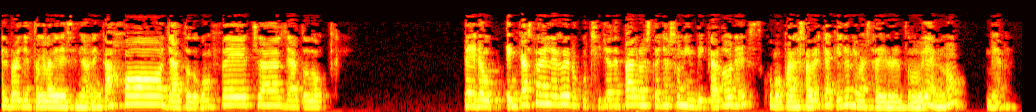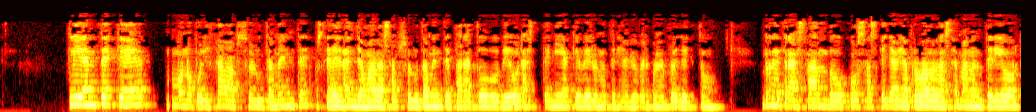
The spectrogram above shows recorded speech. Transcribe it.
El proyecto que le había diseñado le encajó, ya todo con fechas, ya todo. Pero en casa del herrero, cuchillo de palo, esto ya son indicadores como para saber que aquello no iba a salir del todo bien, ¿no? Bien. Cliente que monopolizaba absolutamente, o sea, eran llamadas absolutamente para todo, de horas tenía que ver o no tenía que ver con el proyecto, retrasando cosas que ya había aprobado la semana anterior,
